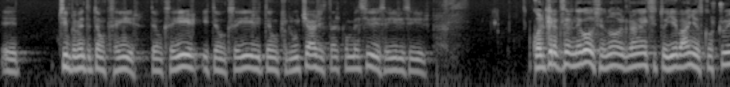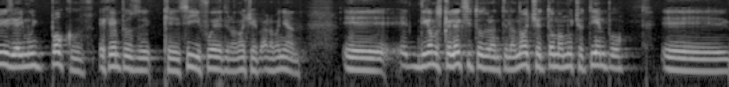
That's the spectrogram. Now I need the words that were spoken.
eh, simplemente tengo que seguir, tengo que seguir y tengo que seguir y tengo que luchar y estar convencido y seguir y seguir. Cualquier que sea el negocio, ¿no? El gran éxito lleva años construir y hay muy pocos ejemplos de que sí fue de la noche a la mañana. Eh, eh, digamos que el éxito durante la noche toma mucho tiempo, eh,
